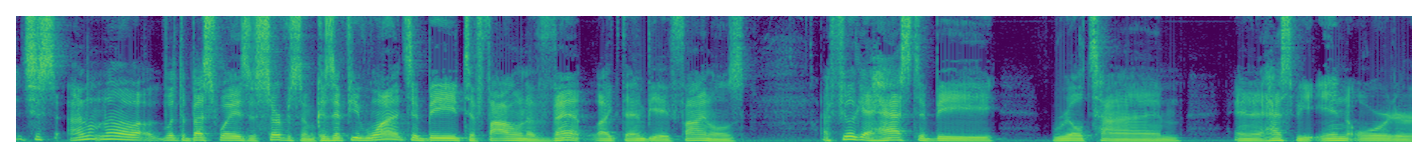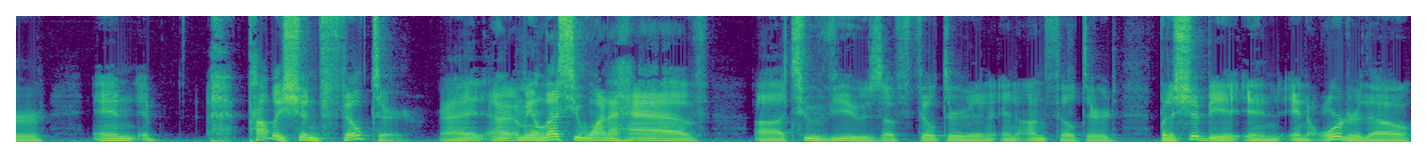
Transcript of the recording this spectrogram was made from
It's just I don't know what the best way is to surface them because if you want it to be to follow an event like the NBA Finals, I feel like it has to be real time and it has to be in order and it probably shouldn't filter, right? I mean, unless you want to have uh, two views of filtered and, and unfiltered, but it should be in in order though,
